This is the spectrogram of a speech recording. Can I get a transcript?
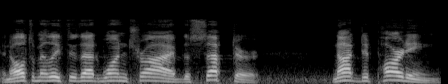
And ultimately, through that one tribe, the scepter not departing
